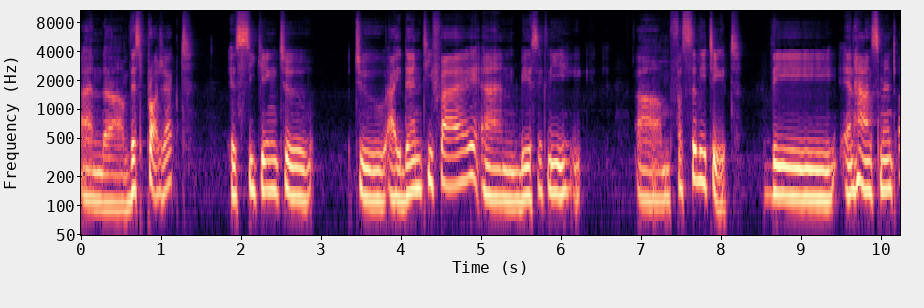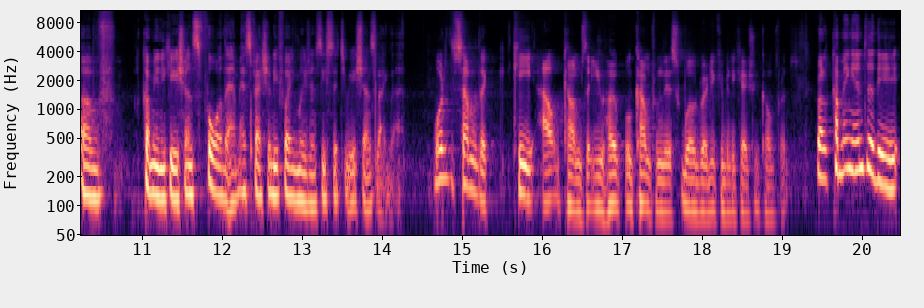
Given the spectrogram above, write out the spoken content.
and um, this project is seeking to to identify and basically um, facilitate the enhancement of communications for them, especially for emergency situations like that. What are some of the key outcomes that you hope will come from this World Radio Communication Conference? Well, coming into the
